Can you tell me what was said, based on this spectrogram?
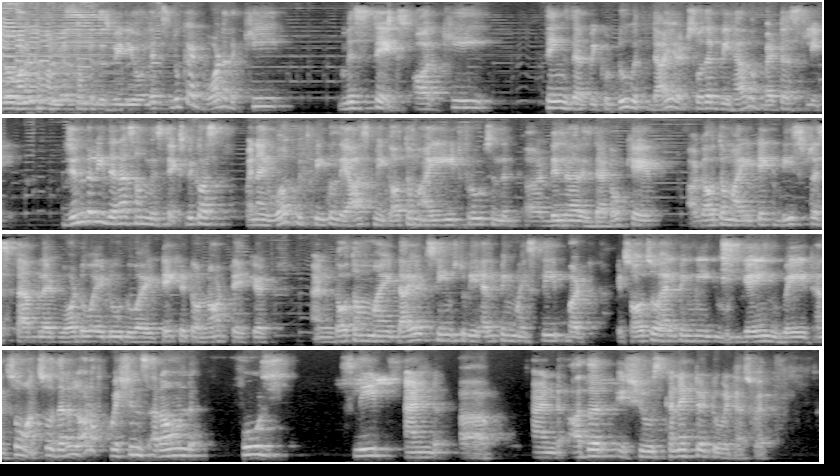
Hello, Vanakkam, and welcome to this video. Let's look at what are the key mistakes or key things that we could do with diet so that we have a better sleep. Generally, there are some mistakes because when I work with people, they ask me, Gautam, I eat fruits in the uh, dinner. Is that okay? Uh, Gautam, I take de-stress tablet. What do I do? Do I take it or not take it? And Gautam, my diet seems to be helping my sleep, but it's also helping me gain weight and so on. So there are a lot of questions around food, sleep, and uh, and other issues connected to it as well.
